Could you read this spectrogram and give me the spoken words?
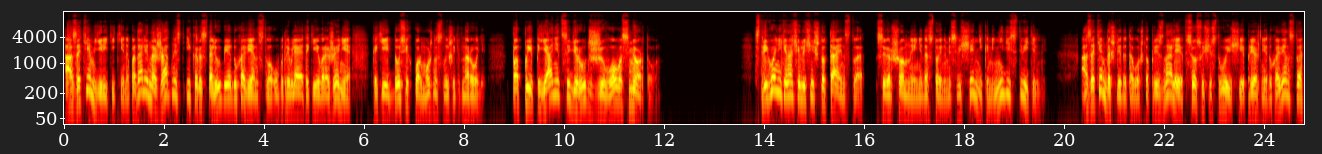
а затем еретики нападали на жадность и корыстолюбие духовенства, употребляя такие выражения, какие до сих пор можно слышать в народе. «Попы-пьяницы дерут с живого с мертвого». Стрегольники начали учить, что таинства, совершенные недостойными священниками, недействительны, а затем дошли до того, что признали все существующее прежнее духовенство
